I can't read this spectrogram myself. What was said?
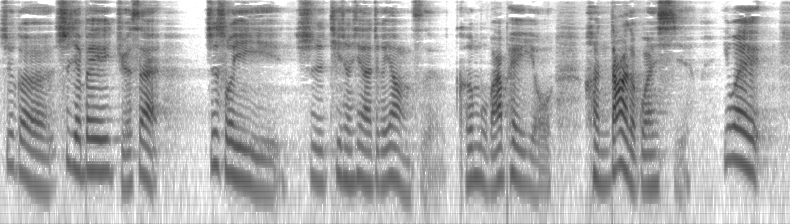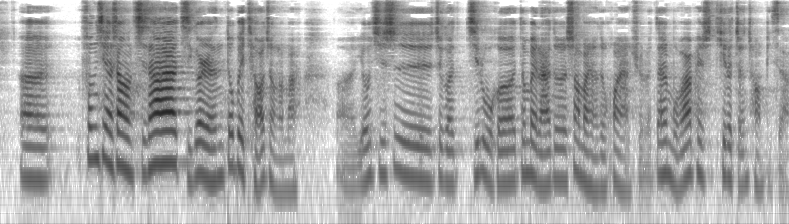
这个世界杯决赛。之所以是踢成现在这个样子，和姆巴佩有很大的关系，因为呃锋线上其他几个人都被调整了嘛，呃尤其是这个吉鲁和登贝莱都是上半场就换下去了，但是姆巴佩是踢了整场比赛，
